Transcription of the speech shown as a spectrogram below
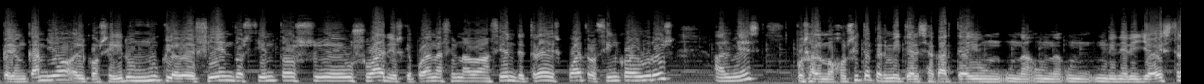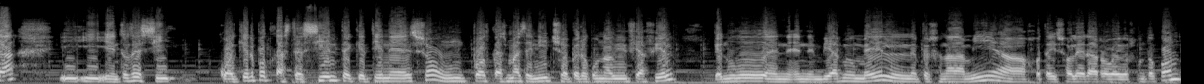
pero en cambio el conseguir un núcleo de 100, 200 eh, usuarios que puedan hacer una donación de 3, 4, 5 euros al mes, pues a lo mejor sí te permite el sacarte ahí un, un, dinerillo extra y, y entonces si cualquier podcaster siente que tiene eso, un podcast más de nicho pero con una audiencia fiel, que no dude en, enviarme un mail personal a mí, a jisolera.com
